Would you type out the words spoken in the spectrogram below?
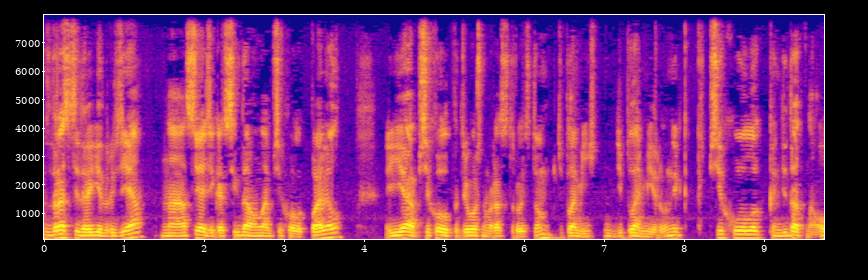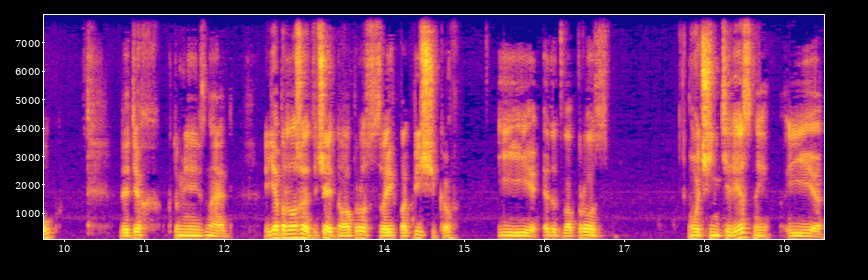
Здравствуйте, дорогие друзья! На связи, как всегда, онлайн-психолог Павел. Я психолог по тревожным расстройствам, дипломи... дипломированный психолог, кандидат наук. Для тех, кто меня не знает. Я продолжаю отвечать на вопросы своих подписчиков. И этот вопрос очень интересный. И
